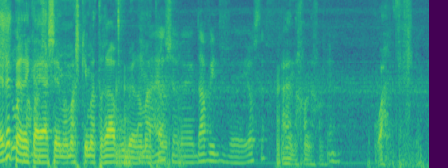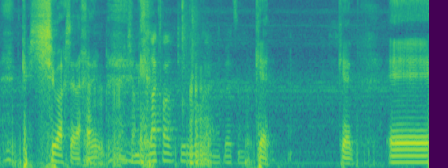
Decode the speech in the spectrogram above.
איזה פרק. היה שהם ממש כמעט רבו ברמת ה... האלה של אה, דוד ויוסף, אה, נכון, נכון. כן. וואו, קשוח של החיים. שהמסעדה כבר כאילו לא קיימת בעצם. כן, כן. אה,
